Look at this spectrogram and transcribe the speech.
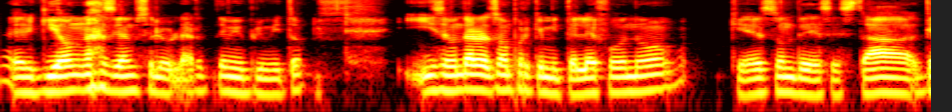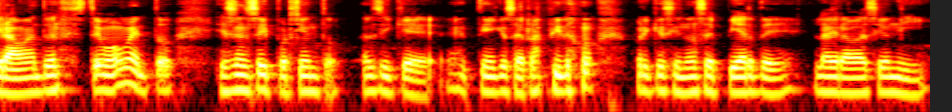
el guion hacia el celular de mi primito. Y segunda razón, porque mi teléfono, que es donde se está grabando en este momento, es en 6%. Así que tiene que ser rápido, porque si no se pierde la grabación y,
